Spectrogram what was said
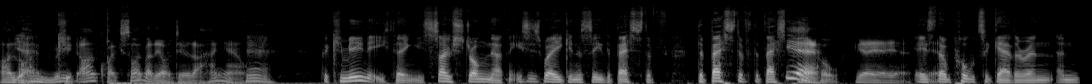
I, Yeah. I'm really I'm quite excited about the idea of that hangout. Yeah. The community thing is so strong now. I think this is where you're going to see the best of the best of the best Yeah. people. yeah yeah yeah. Is yeah. they'll pull together and, and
